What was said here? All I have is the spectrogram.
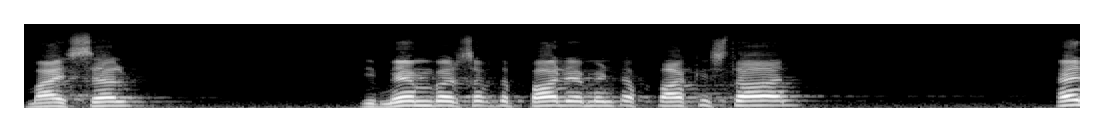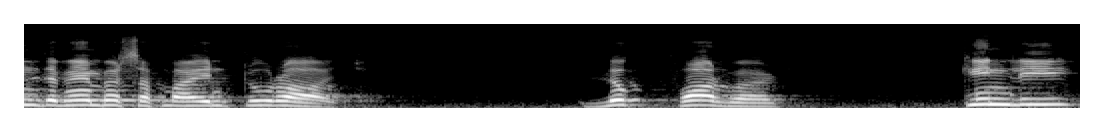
Myself, the members of the Parliament of Pakistan, and the members of my entourage look forward keenly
